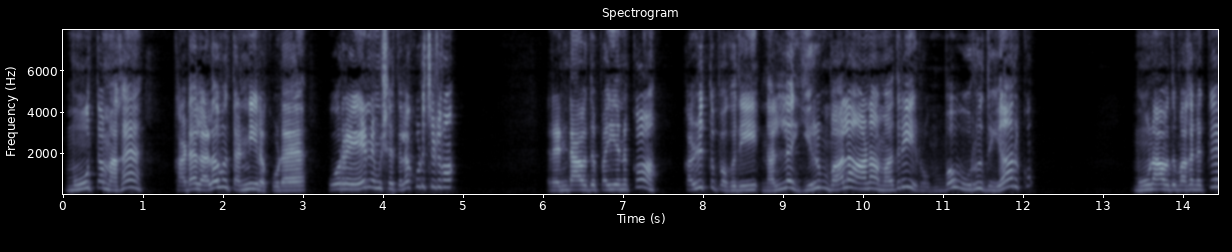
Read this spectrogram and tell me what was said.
மூத்த மகன் கடல் அளவு தண்ணீரை கூட ஒரே நிமிஷத்தில் குடிச்சிடுவான். ரெண்டாவது பையனுக்கும் கழுத்து பகுதி நல்ல இரும்பால் ஆன மாதிரி ரொம்ப உறுதியாக இருக்கும். மூணாவது மகனுக்கு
